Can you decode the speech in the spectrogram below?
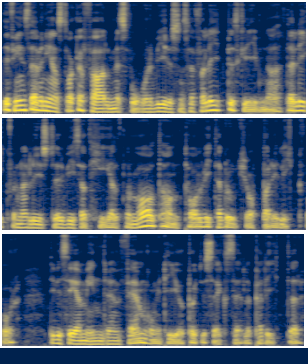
Det finns även enstaka fall med svår virusencefalit beskrivna där likvoranalyser visat helt normalt antal vita blodkroppar i likvor, det vill säga mindre än 5 gånger 10 upp till 6 celler per liter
